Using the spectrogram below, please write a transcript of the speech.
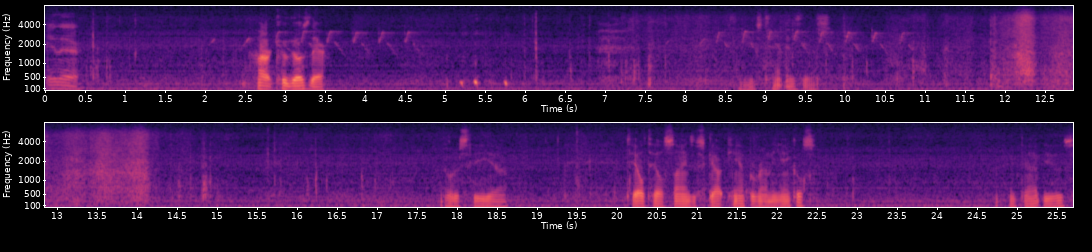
Hey there. Hark, who goes there? Whose tent is this? Notice the uh, telltale signs of scout camp around the ankles. I think that is.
